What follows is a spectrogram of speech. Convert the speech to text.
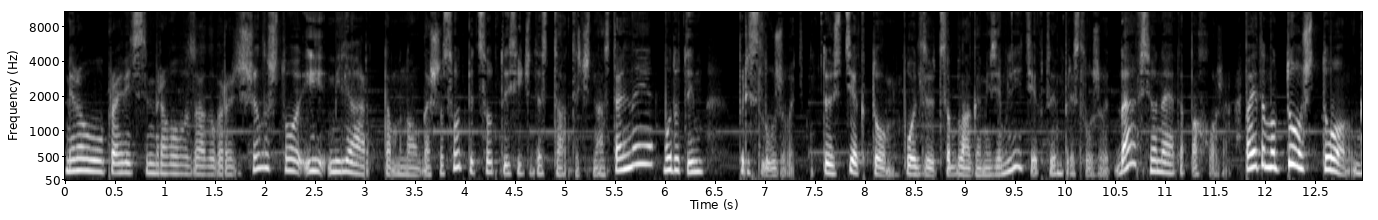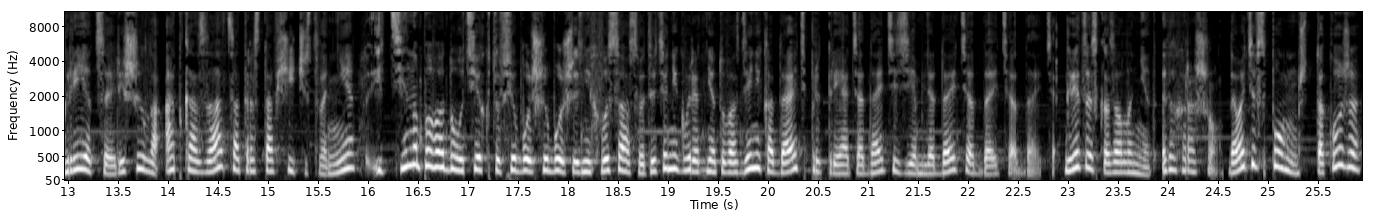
мирового правительства, мирового заговора решило, что и миллиард там много, 600-500 тысяч достаточно. Остальные будут им прислуживать. То есть те, кто пользуется благами земли, те, кто им прислуживает. Да, все на это похоже. Поэтому то, что Греция решила отказаться от ростовщичества, не идти на поводу у тех, кто все больше и больше из них высасывает. Ведь они говорят, нет, у вас денег, отдайте предприятие, отдайте земли, отдайте, отдайте, отдайте. Греция сказала, нет, это хорошо. Давайте вспомним, что такой же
